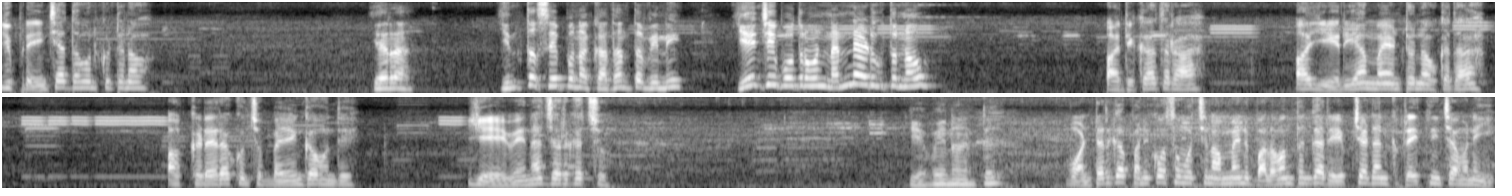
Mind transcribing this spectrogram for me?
ఇప్పుడు ఏం చేద్దాం అనుకుంటున్నావు? ఎరా ఇంతసేపు నా కథ అంతా విని ఏం చేయబోతున్నావు అని నన్నే అడుగుతున్నావు? అది కాదురా ఆ ఏరియా అమ్మాయి అంటున్నావు కదా. అక్కడేరా కొంచెం భయంగా ఉంది. ఏవైనా జరగచ్చు. ఏమైనా అంటే? ఒంటరిగా పని కోసం వచ్చిన అమ్మాయిని బలవంతంగా రేప్ చేయడానికి ప్రయత్నించామని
